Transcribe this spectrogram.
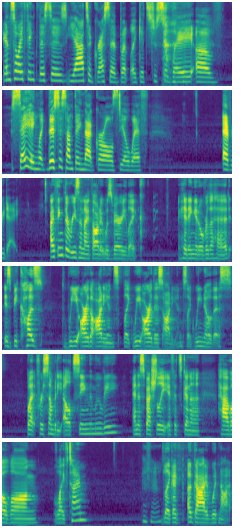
and so I think this is, yeah, it's aggressive, but like, it's just a way of saying, like, this is something that girls deal with every day. I think the reason I thought it was very like hitting it over the head is because we are the audience. Like we are this audience. Like we know this. But for somebody else seeing the movie, and especially if it's gonna have a long lifetime, mm-hmm. like a, a guy would not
